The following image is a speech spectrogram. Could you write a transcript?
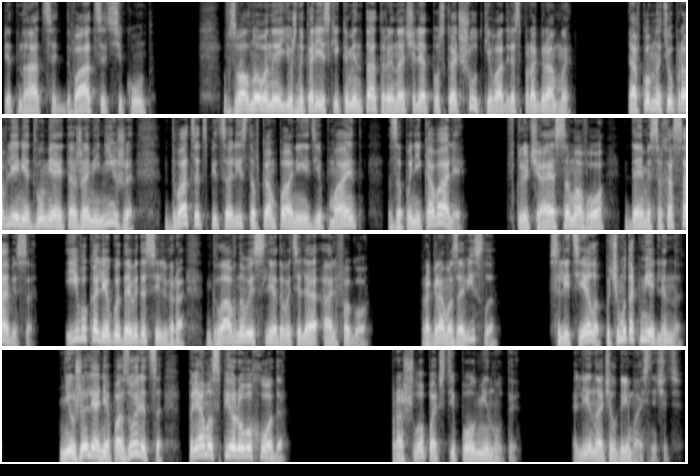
пятнадцать, двадцать секунд. Взволнованные южнокорейские комментаторы начали отпускать шутки в адрес программы а в комнате управления двумя этажами ниже 20 специалистов компании DeepMind запаниковали, включая самого Демиса Хасабиса и его коллегу Дэвида Сильвера, главного исследователя AlphaGo. Программа зависла? Слетела? Почему так медленно? Неужели они опозорятся прямо с первого хода? Прошло почти полминуты. Ли начал гримасничать.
